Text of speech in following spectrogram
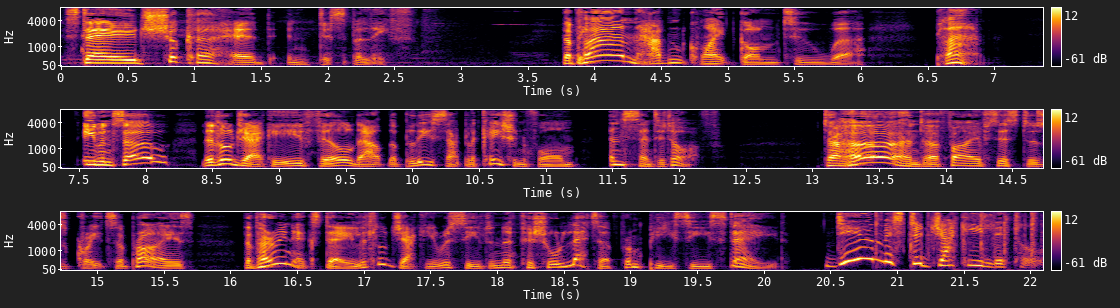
Stade shook her head in disbelief. The plan hadn't quite gone to uh, plan. Even so, little Jackie filled out the police application form and sent it off. To her and her five sisters' great surprise, the very next day little Jackie received an official letter from PC Stade. Dear Mr. Jackie Little,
